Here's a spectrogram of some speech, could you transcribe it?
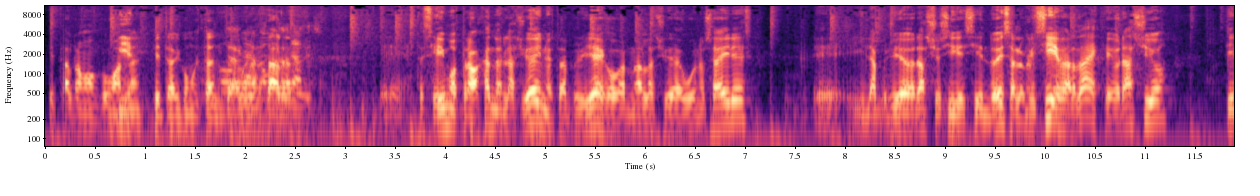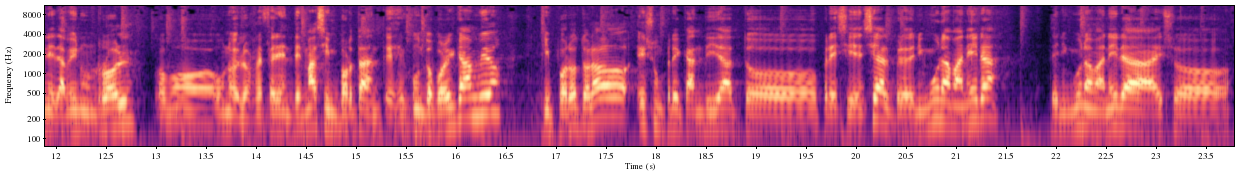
¿Qué tal, Ramón? ¿Cómo Bien. andan? ¿Qué tal? ¿Cómo están? Buenas Buenas tardes. tardes. Eh, seguimos trabajando en la ciudad y nuestra prioridad es gobernar la ciudad de Buenos Aires. Eh, y la prioridad de Horacio sigue siendo esa. Lo que sí es verdad es que Horacio tiene también un rol como uno de los referentes más importantes de Juntos por el Cambio. Y por otro lado, es un precandidato presidencial, pero de ninguna manera, de ninguna manera eso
